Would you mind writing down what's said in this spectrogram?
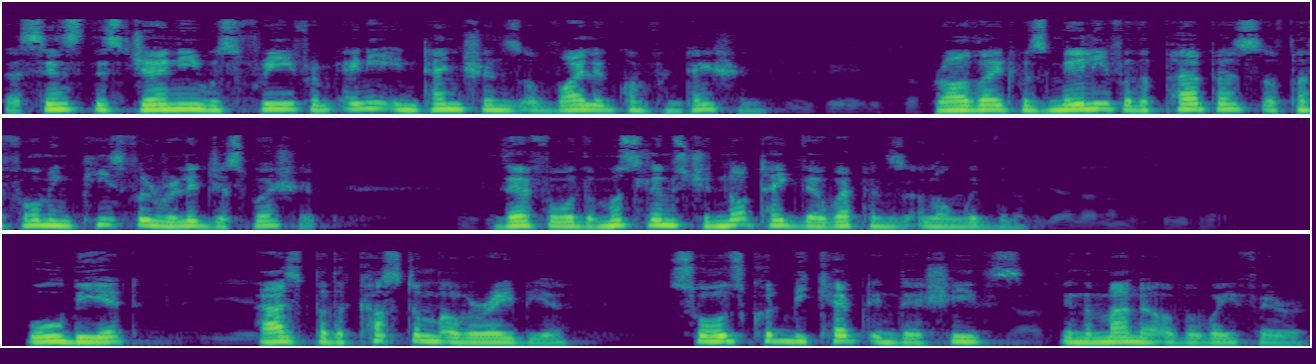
that since this journey was free from any intentions of violent confrontation, rather it was merely for the purpose of performing peaceful religious worship, therefore the Muslims should not take their weapons along with them. Albeit, as per the custom of Arabia, swords could be kept in their sheaths in the manner of a wayfarer.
